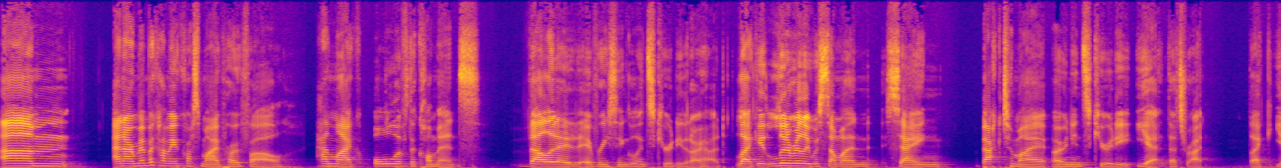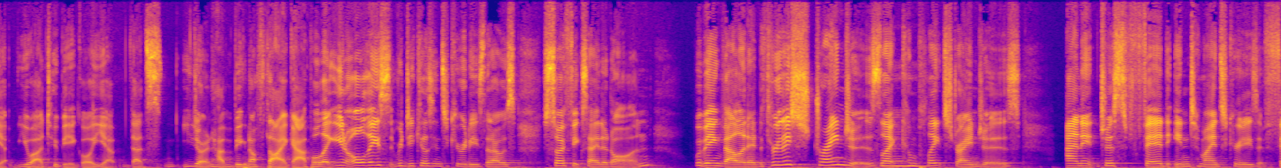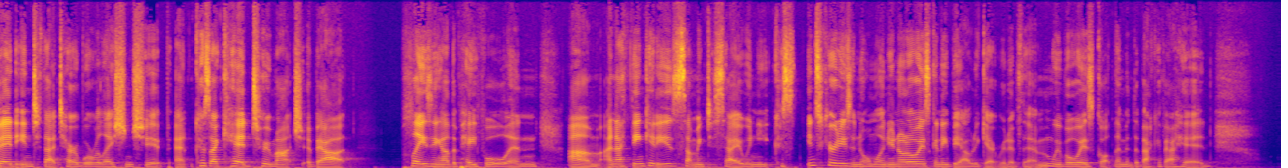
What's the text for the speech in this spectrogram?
Um, and I remember coming across my profile and like all of the comments validated every single insecurity that I had. Like it literally was someone saying back to my own insecurity, yeah, that's right. Like, yeah, you are too big, or yeah, that's you don't have a big enough thigh gap, or like, you know, all these ridiculous insecurities that I was so fixated on were being validated through these strangers, like complete strangers. And it just fed into my insecurities. It fed into that terrible relationship. Because I cared too much about pleasing other people and um, and I think it is something to say when you because insecurities are normal and you're not always going to be able to get rid of them. We've always got them at the back of our head.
